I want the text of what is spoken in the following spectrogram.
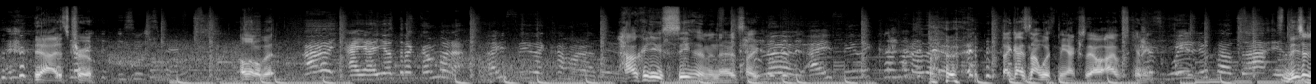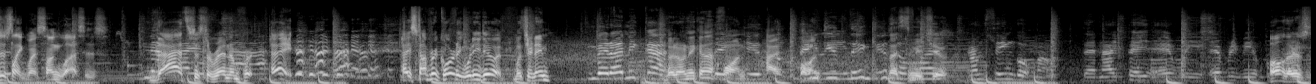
Yeah, it's true. You speak Spanish? A little bit. Ay, ahí hay otra cámara. I see the camera there. How could you see him in there? It's like Look, I see the camera there. that guy's not with me actually. I, I was kidding. it's weird you have that. These are just like my sunglasses. No, That's just a random per- Hey! Hey, stop recording. What are you doing? What's your name? Veronica. Veronica? Thank Juan. you. Hi, Juan. Thank you, thank you Nice so to meet much. you. I'm single, mom. Then I pay every every bill. Oh, there's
